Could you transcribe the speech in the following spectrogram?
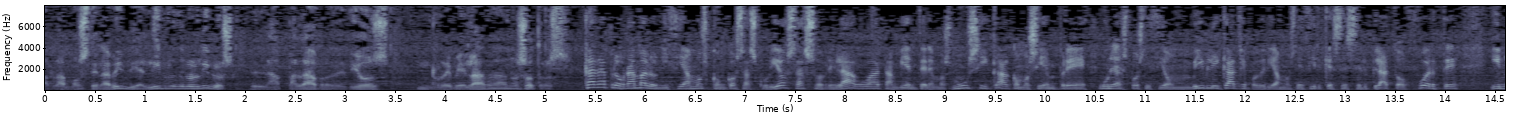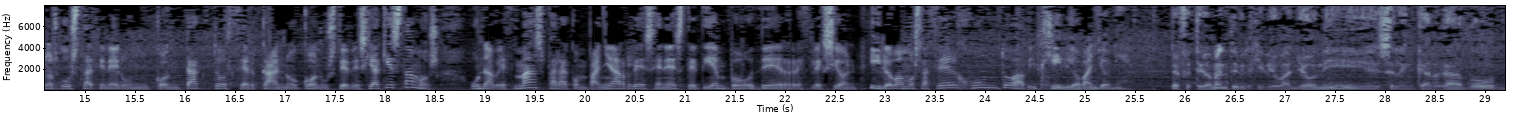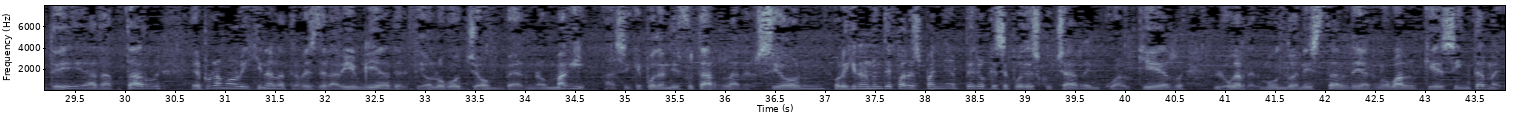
Hablamos de la Biblia, el libro de los libros, la palabra de Dios revelada a nosotros. Cada programa lo iniciamos con cosas curiosas sobre el agua, también tenemos música, como siempre una exposición bíblica, que podríamos decir que ese es el plato fuerte, y nos gusta tener un contacto cercano con ustedes. Y aquí estamos, una vez más, para acompañarles en este tiempo de reflexión, y lo vamos a hacer junto a Virgilio Bagnoni. Efectivamente, Virgilio Bagnoni es el encargado de adaptar el programa original a través de la Biblia del teólogo John Vernon Magee. Así que pueden disfrutar la versión originalmente para España, pero que se puede escuchar en cualquier lugar del mundo en esta aldea global que es Internet.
